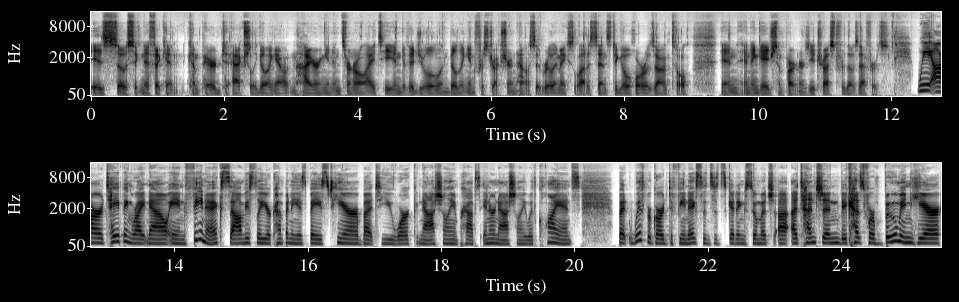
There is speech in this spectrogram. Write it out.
is so significant compared to actually going out and hiring an internal IT individual and building infrastructure in house. It really makes a lot of sense to go horizontal and, and engage some partners you trust for those efforts. We are taping right now in Phoenix. Obviously, your company is based here, but you work nationally and perhaps internationally with clients. But with regard to Phoenix, since it's getting so much uh, attention because we're booming here,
